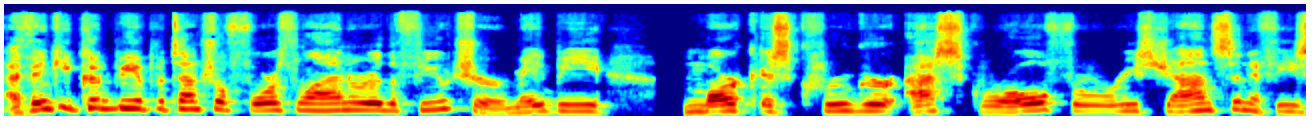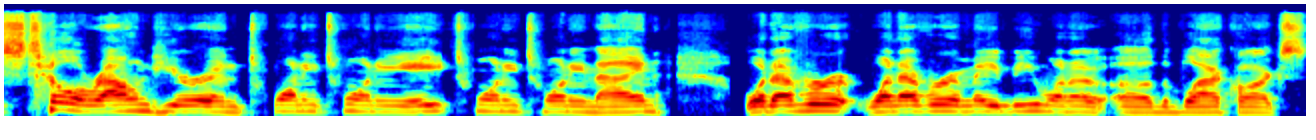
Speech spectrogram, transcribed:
I think he could be a potential fourth liner of the future. Maybe Marcus Kruger esque role for Reese Johnson if he's still around here in 2028, 2029, whatever, whenever it may be when uh, uh, the Blackhawks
